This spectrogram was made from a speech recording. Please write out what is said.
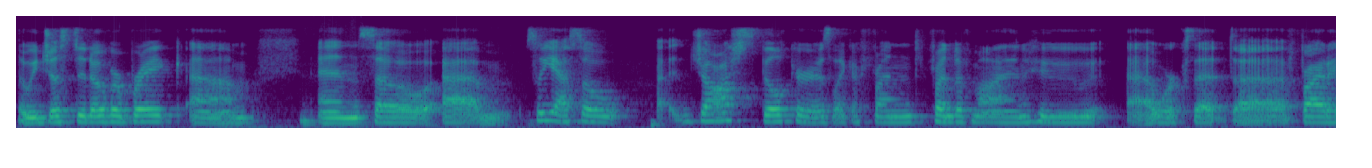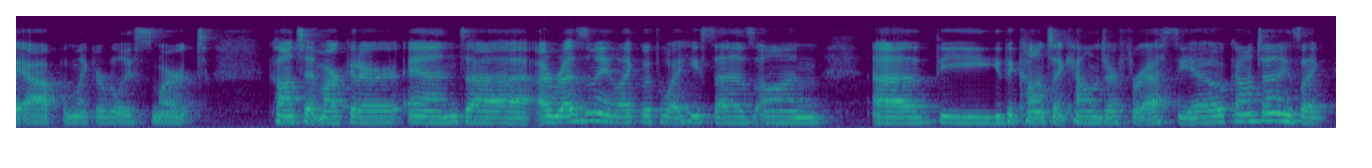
that we just did over break. Um, and so, um, so yeah, so uh, Josh Spilker is like a friend friend of mine who uh, works at uh, Friday App and like a really smart content marketer and uh, i resonate like with what he says on uh, the the content calendar for seo content he's like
